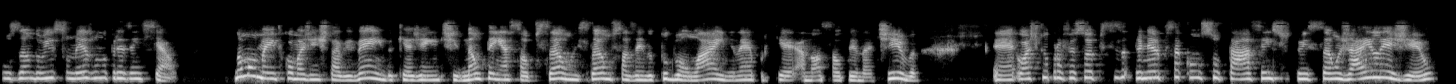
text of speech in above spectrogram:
usando isso mesmo no presencial. No momento como a gente está vivendo, que a gente não tem essa opção, estamos fazendo tudo online, né? Porque é a nossa alternativa. É, eu acho que o professor precisa, primeiro precisa consultar se a instituição já elegeu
